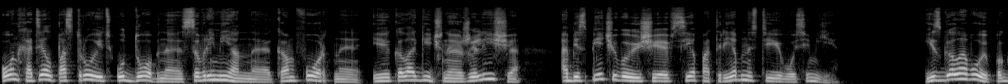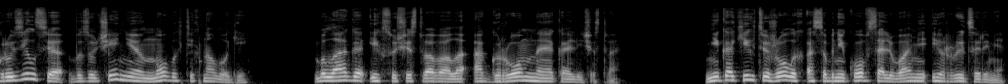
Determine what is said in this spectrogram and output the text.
Он хотел построить удобное, современное, комфортное и экологичное жилище — обеспечивающая все потребности его семьи. И с головой погрузился в изучение новых технологий. Благо, их существовало огромное количество. Никаких тяжелых особняков со львами и рыцарями,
